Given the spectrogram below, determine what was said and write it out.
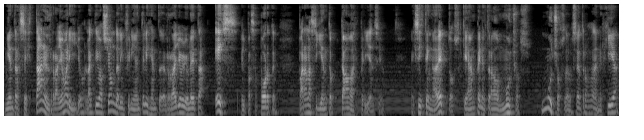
Mientras está en el rayo amarillo, la activación de la infinidad inteligente del rayo violeta es el pasaporte para la siguiente octava experiencia. Existen adeptos que han penetrado muchos, muchos de los centros de energía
